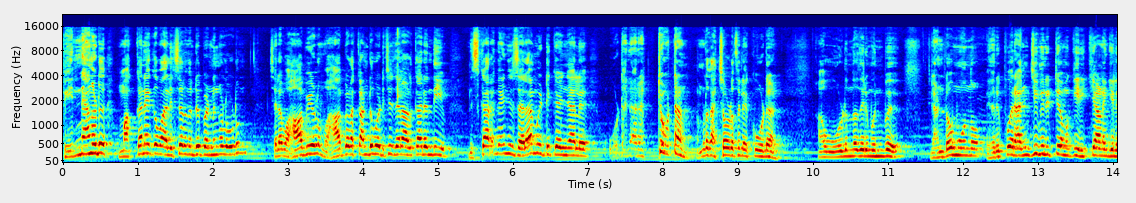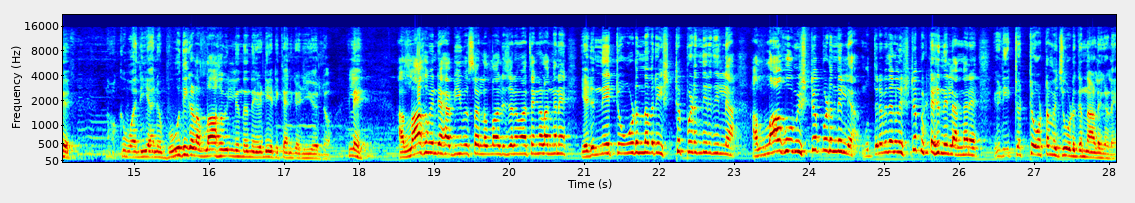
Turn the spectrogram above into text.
പിന്നെ അങ്ങോട്ട് മക്കനെയൊക്കെ വലിച്ചെറിഞ്ഞിട്ട് പെണ്ണുങ്ങളോടും ചില വഹാബികളും വഹാബികളെ കണ്ടുപിടിച്ച് ചില ആൾക്കാർ എന്ത് ചെയ്യും? നിസ്കാരം കഴിഞ്ഞ് സലാം കിട്ടിക്കഴിഞ്ഞാൽ കഴിഞ്ഞാൽ ഉടനെ ഒരൊറ്റ ഓട്ടാണ് നമ്മൾ കച്ചവടത്തിലേക്ക് ഓടുകയാണ്. ആ ഓടുന്നതിന് മുൻപ് രണ്ടോ മൂന്നോ ഏറിപ്പോൾ ഒരു അഞ്ച് മിനിറ്റ് നമുക്ക് ഇരിക്കുകയാണെങ്കിൽ നമുക്ക് വലിയ അനുഭൂതികൾ അള്ളാഹുവിൽ നിന്ന് നേടിയെടുക്കാൻ കഴിയുമല്ലോ അല്ലേ? അള്ളാഹുവിന്റെ ഹബീബ് സല്ലാ അലൈഹി സ്വലമ തങ്ങൾ അങ്ങനെ എഴുന്നേറ്റ് ഓടുന്നവരെ ഇഷ്ടപ്പെടുന്നിരുന്നില്ല അള്ളാഹുവും ഇഷ്ടപ്പെടുന്നില്ല മുത്തനബി തങ്ങൾ ഇഷ്ടപ്പെട്ടിരുന്നില്ല അങ്ങനെ എണീറ്റൊറ്റ ഓട്ടം വെച്ച് കൊടുക്കുന്ന ആളുകളെ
